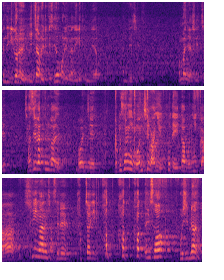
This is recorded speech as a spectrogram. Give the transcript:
근데 이거를 일자로 이렇게 세워버리면 이게 된대요. 안 되지. 뭔 말인지 아시겠지? 자세 같은 건 뭐 이제 영상이 원체 많이 유포돼 있다 보니까 스윙하는 자세를 갑자기 컷 컷 컷 해서 보시면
